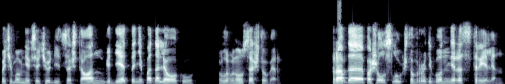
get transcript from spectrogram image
почему мне все чудится, что он где-то неподалеку, — улыбнулся Штубер. Правда, пошел слух, что вроде бы он не расстрелян,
